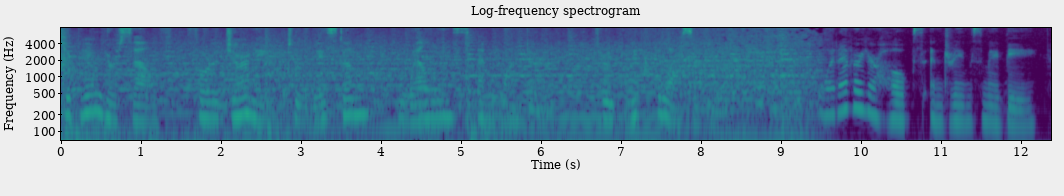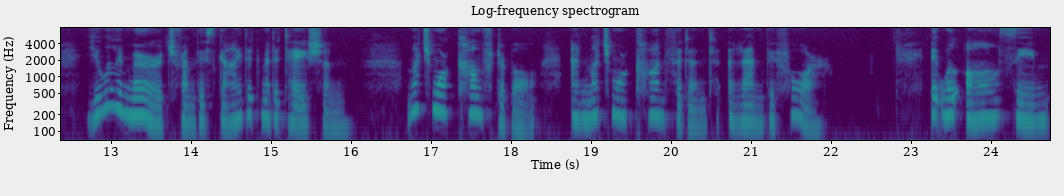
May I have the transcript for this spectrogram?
Prepare yourself for a journey to wisdom, wellness, and wonder through Greek philosophy. Whatever your hopes and dreams may be, you will emerge from this guided meditation much more comfortable and much more confident than before. It will all seem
